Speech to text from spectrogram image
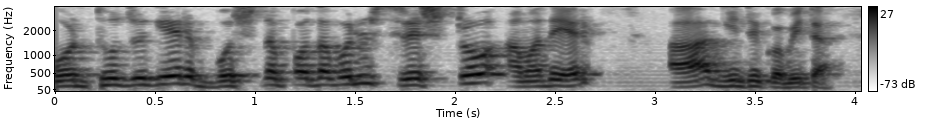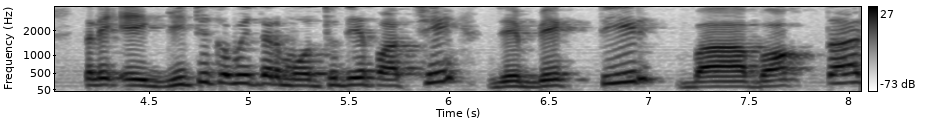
মধ্যযুগের বৈষ্ণব পদাবলীর শ্রেষ্ঠ আমাদের আহ, গীতি কবিতা। তাহলে এই গীতি কবিতার মধ্য দিয়ে পাচ্ছি যে ব্যক্তির বা বক্তার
